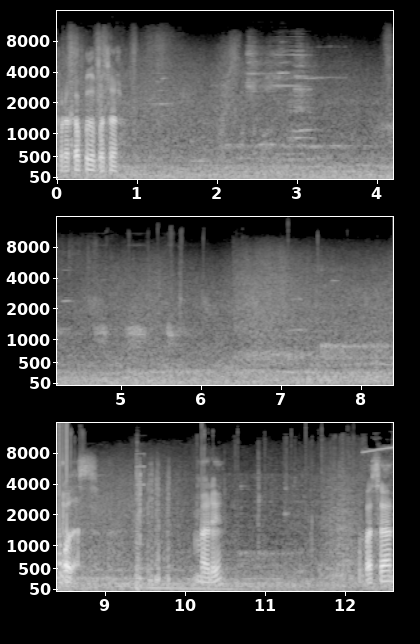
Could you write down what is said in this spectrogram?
Por acá puedo pasar. Jodas. Vale. Pasar.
